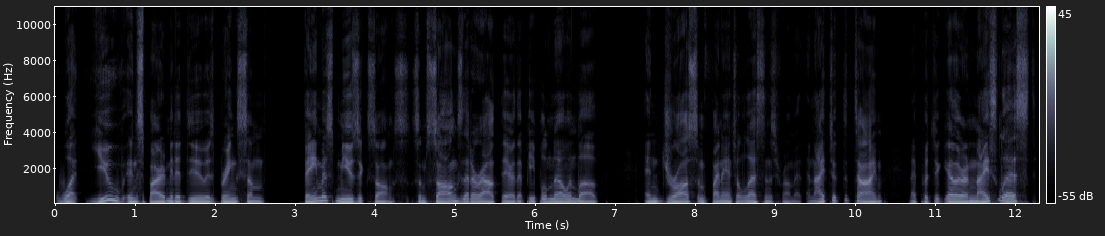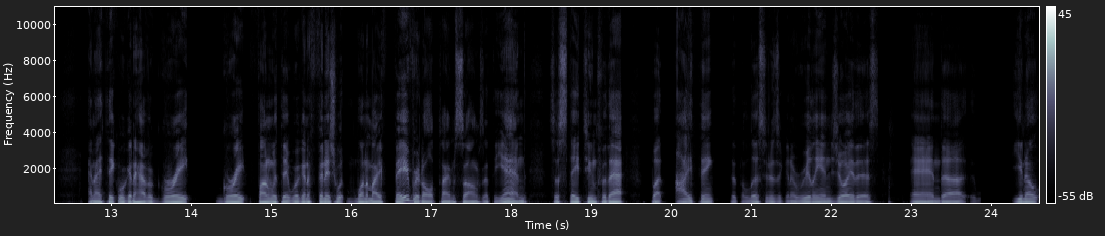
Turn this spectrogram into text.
what you've inspired me to do is bring some famous music songs, some songs that are out there that people know and love, and draw some financial lessons from it. And I took the time and I put together a nice list, and I think we're going to have a great, great fun with it. We're going to finish with one of my favorite all time songs at the end, so stay tuned for that. But I think that the listeners are going to really enjoy this. And, uh, you know,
